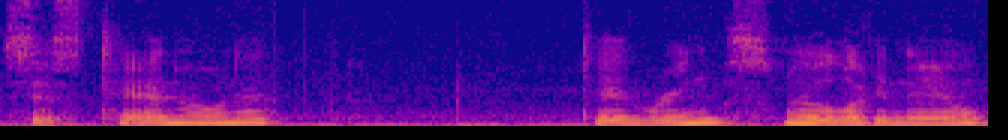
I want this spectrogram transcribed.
says 10 on it. 10 rings. It like a nail.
